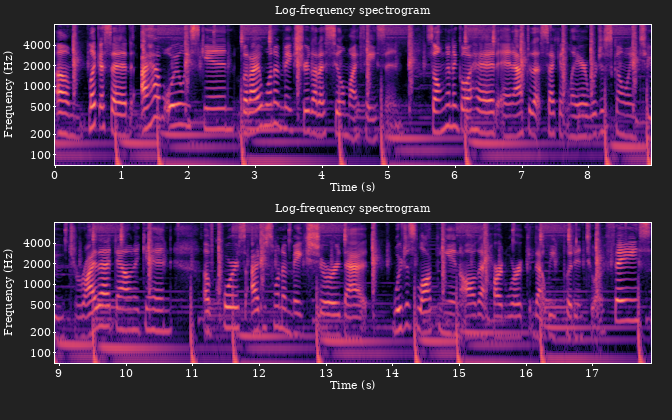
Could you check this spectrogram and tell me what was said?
Um, like I said I have oily skin but I want to make sure that I seal my face in. So I'm gonna go ahead and after that second layer we're just going to dry that down again of course I just want to make sure that we're just locking in all that hard work that we put into our face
